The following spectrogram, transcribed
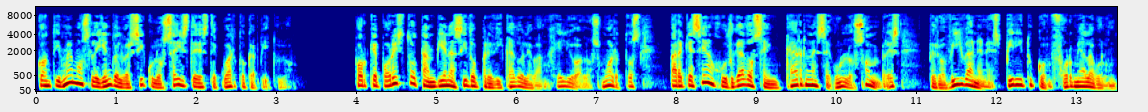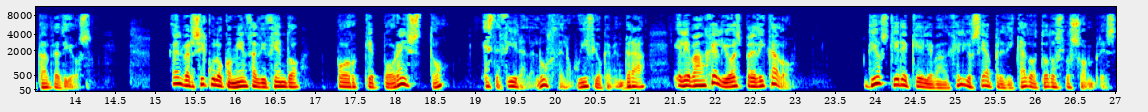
Continuemos leyendo el versículo seis de este cuarto capítulo. Porque por esto también ha sido predicado el Evangelio a los muertos, para que sean juzgados en carne según los hombres, pero vivan en espíritu conforme a la voluntad de Dios. El versículo comienza diciendo, porque por esto es decir, a la luz del juicio que vendrá, el Evangelio es predicado. Dios quiere que el Evangelio sea predicado a todos los hombres.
